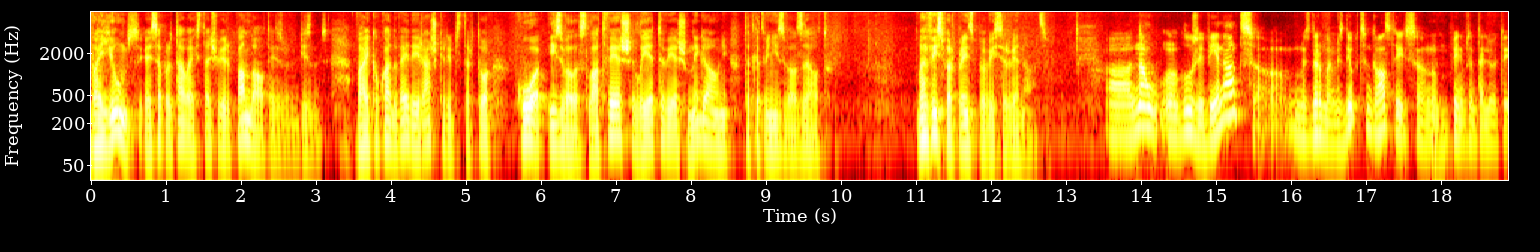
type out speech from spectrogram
Vai jums, ja es saprotu, tā veiks taču ir panbaltijas biznesa, vai kaut kāda veida ir atšķirības starp to, ko izvēlas latvieši, lietuvieši un igauni, tad, kad viņi izvēlas zeltu? Vai vispār principā viss ir vienāds? Nav gluži vienāds. Mēs darbojamies 12 valstīs. Nu, mhm. pieņemsim, tā ļoti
